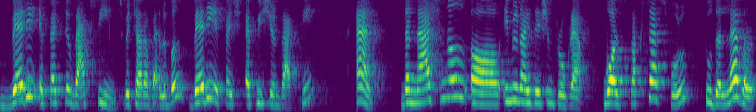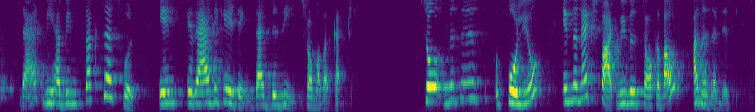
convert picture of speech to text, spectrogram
very effective vaccines which are available, very efficient vaccines, and the national uh, immunization program was successful to the level that we have been successful in eradicating that disease from our country. So this is polio. In the next part, we will talk about another disease.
